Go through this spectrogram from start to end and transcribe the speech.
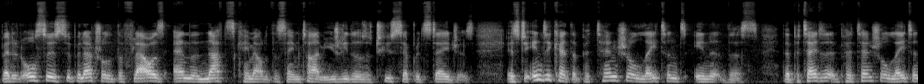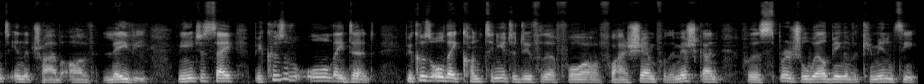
but it also is supernatural that the flowers and the nuts came out at the same time. Usually those are two separate stages. It's to indicate the potential latent in this, the potential latent in the tribe of Levi, meaning to say, because of all they did, because all they continue to do for the for, for Hashem, for the Mishkan, for the spiritual well-being of the community,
